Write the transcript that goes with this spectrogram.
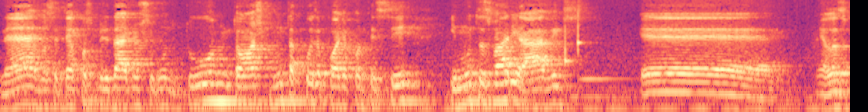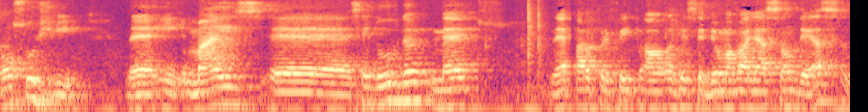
né? você tem a possibilidade de um segundo turno, então acho que muita coisa pode acontecer e muitas variáveis é, elas vão surgir. Né? E, mas, é, sem dúvida, méritos né, para o prefeito ao receber uma avaliação dessa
